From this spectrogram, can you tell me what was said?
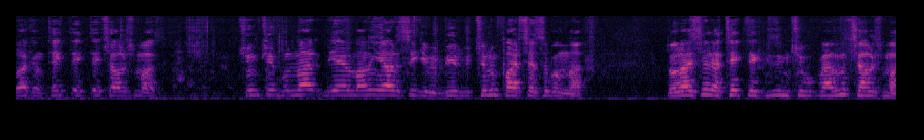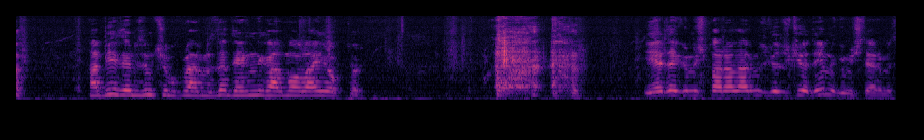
Bakın tek tek de çalışmaz. Çünkü bunlar bir elmanın yarısı gibi. Bir bütünün parçası bunlar. Dolayısıyla tek tek bizim çubuklarımız çalışmaz. Ha bir de bizim çubuklarımızda derinlik alma olayı yoktur. Yerde gümüş paralarımız gözüküyor değil mi gümüşlerimiz?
